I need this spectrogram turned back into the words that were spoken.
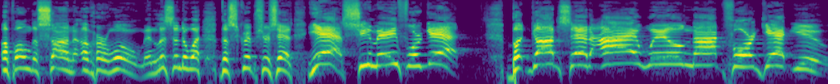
upon the son of her womb. And listen to what the scripture says. Yes, she may forget, but God said, I will not forget you.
